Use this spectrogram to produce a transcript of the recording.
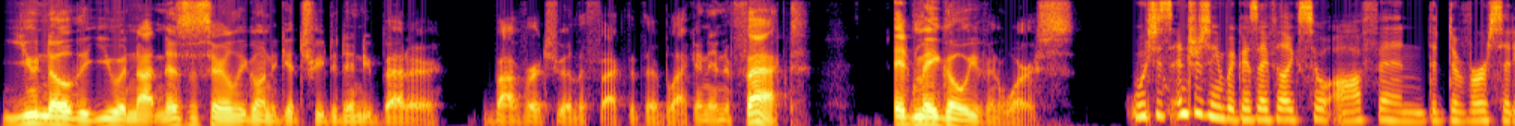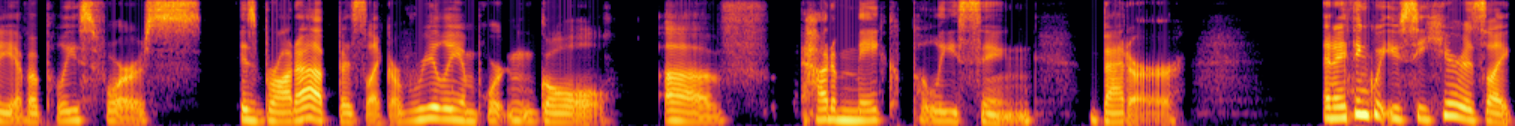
you know that you are not necessarily going to get treated any better by virtue of the fact that they're black. And in fact, it may go even worse. Which is interesting because I feel like so often the diversity of a police force is brought up as like a really important goal of how to make policing better. And I think what you see here is like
